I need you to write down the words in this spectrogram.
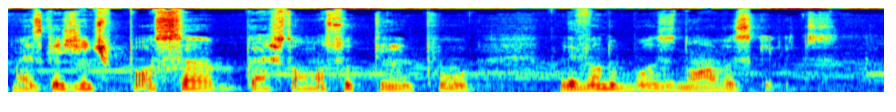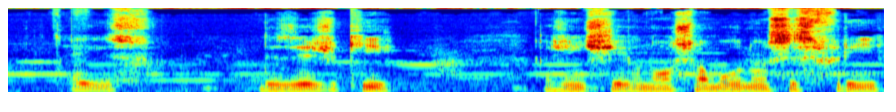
mas que a gente possa gastar o nosso tempo levando boas novas, queridos. É isso. Desejo que a gente, o nosso amor não se esfrie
